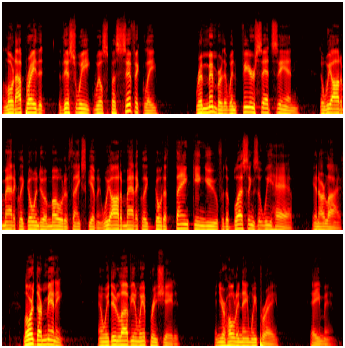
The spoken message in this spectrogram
Lord, I pray that this week we'll specifically remember that when fear sets in, that we automatically go into a mode of thanksgiving. We automatically go to thanking you for the blessings that we have in our life. Lord, there are many, and we do love you and we appreciate it. In your holy name we pray. Amen.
